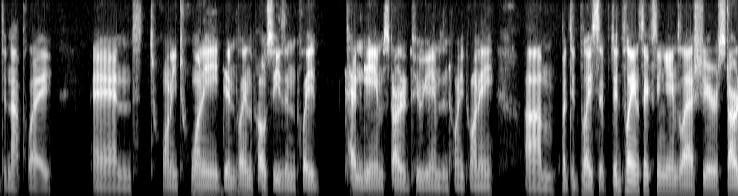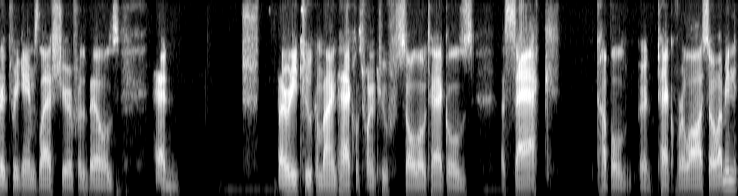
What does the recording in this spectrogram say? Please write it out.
did not play, and 2020 didn't play in the postseason, played 10 games, started two games in 2020. Um, but did play did play in 16 games last year. Started three games last year for the Bills. Had 32 combined tackles, 22 solo tackles, a sack, couple a tackle for loss. So I mean,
